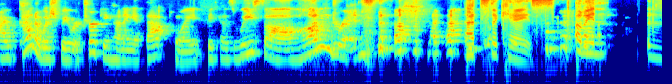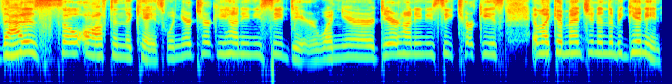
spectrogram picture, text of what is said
I kind of wish we were turkey hunting at that point because we saw hundreds. That's the case. I mean, that is so often the case. When you're turkey hunting, you see deer. When you're deer hunting, you see turkeys. And like I mentioned in the beginning,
